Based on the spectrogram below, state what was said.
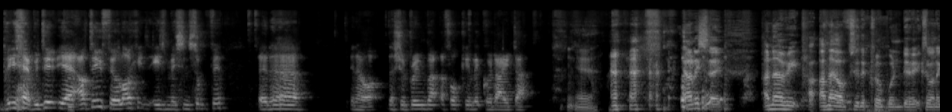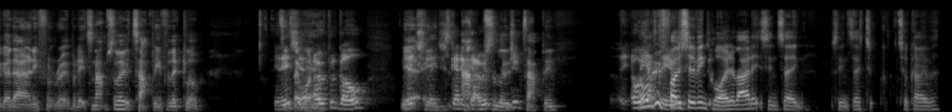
but yeah, we do. Yeah, I do feel like he's missing something, and uh, you know what? They should bring back the fucking liquidator. Yeah. Honestly, I know. He, I know. Obviously, the club wouldn't do it because I want to go down a different route. But it's an absolute tapping for the club. It is. Yeah, open goal. Literally, yeah, just get it absolute going. Absolute tapping. I wonder if Fosun have inquired about it since they since they took took over.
